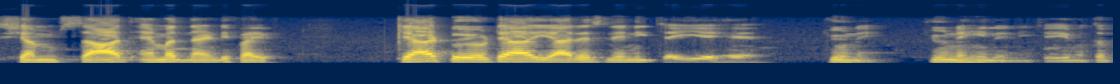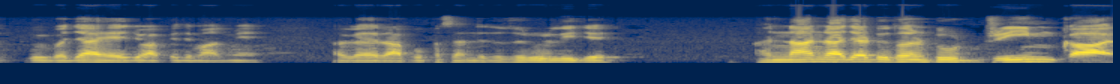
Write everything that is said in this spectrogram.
शमसाद अहमद 95 क्या टोयोटा यारिस लेनी चाहिए है? क्यों नहीं? क्यों नहीं लेनी चाहिए? मतलब कोई वजह है जो आपके दिमाग में अगर आपको पसंद है तो ज़रूर लीजिए। Hannan Raja 2002 dream car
